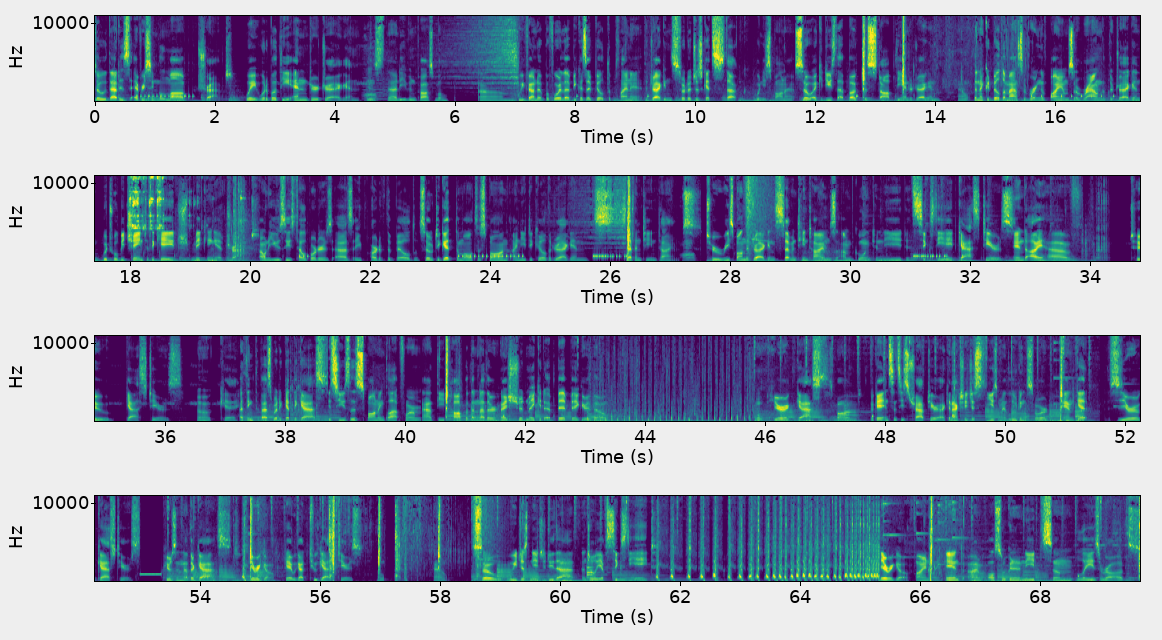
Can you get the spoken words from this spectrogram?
so that is every single mob trapped. Wait, what about the ender dragon? Is that even possible? Um, we found out before that because I built the planet, the dragons sort of just get stuck when you spawn it. So I could use that bug to stop the ender dragon. Then I could build a massive ring of biomes around the dragon, which will be chained to the cage, making it trapped. I want to use these teleporters as a part of the build. So to get them all to spawn, I need to kill the dragon 17 times. To respawn the dragons 17 times, I'm going to need 68 ghast tears, and I have two ghast tears. Okay. I think the best way to get the ghast is to use this spawning platform at the top of the nether. I should make it a bit bigger though. Oh, here a ghast spawned. Okay, and since he's trapped here, I can actually just use my looting sword and get zero ghast tears. Here's another ghast. Here we go. Okay, we got two ghast tears. Oh, ow. So we just need to do that until we have 68. There we go, finally. And I'm also gonna need some blaze rods.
